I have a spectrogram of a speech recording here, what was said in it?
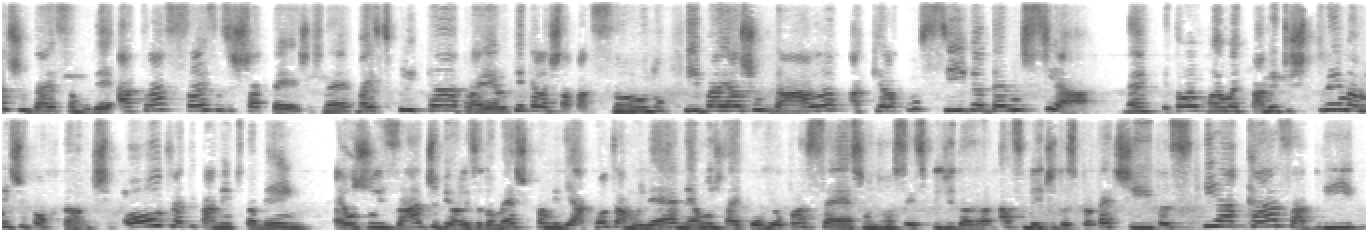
ajudar essa mulher a traçar essas estratégias, né? Vai explicar para ela o que, que ela está passando e vai ajudá-la a que ela consiga denunciar. Né? Então, é um equipamento extremamente importante. Outro equipamento também é o juizado de violência doméstica familiar contra a mulher, né, onde vai correr o processo, onde vão ser expedidas as medidas protetivas, e a casa-abrigo,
